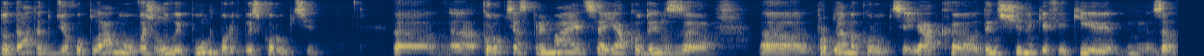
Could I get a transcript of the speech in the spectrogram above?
додати до цього плану важливий пункт боротьби з корупцією. Е, е, Корупція сприймається як один з проблема корупції, як е, один з чинників, які за-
